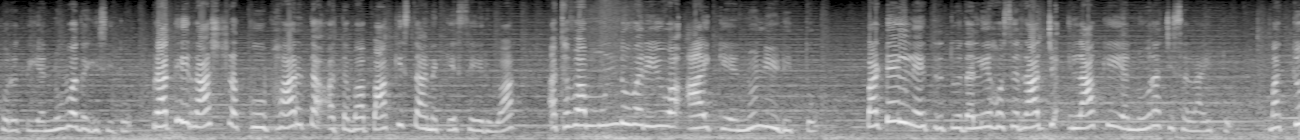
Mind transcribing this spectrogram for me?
ಕೊರತೆಯನ್ನು ಒದಗಿಸಿತು. ಪ್ರತಿ ರಾಷ್ಟ್ರಕ್ಕೂ ಭಾರತ ಅಥವಾ ಪಾಕಿಸ್ತಾನಕ್ಕೆ ಸೇರುವ ಅಥವಾ ಮುಂದುವರಿಯುವ ಆಯ್ಕೆಯನ್ನು ನೀಡಿತ್ತು. ಪಟೇಲ್ ನೇತೃತ್ವದಲ್ಲಿ ಹೊಸ ರಾಜ್ಯ ಇಲಾಖೆಯನ್ನು ರಚಿಸಲಾಯಿತು ಮತ್ತು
